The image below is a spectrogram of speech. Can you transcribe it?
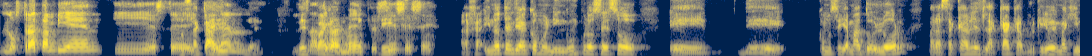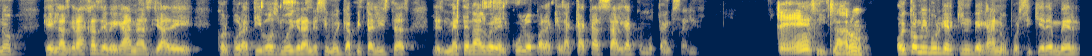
los tratan bien y, este, y cagan les pagan. naturalmente. Sí. Sí, sí, sí. Ajá, y no tendrían como ningún proceso eh, de, ¿cómo se llama? Dolor para sacarles la caca, porque yo imagino que en las granjas de veganas ya de corporativos muy grandes y muy capitalistas, les meten algo en el culo para que la caca salga como tenga que salir. Sí. Sí, claro. Hoy comí Burger King vegano, por si quieren ver,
